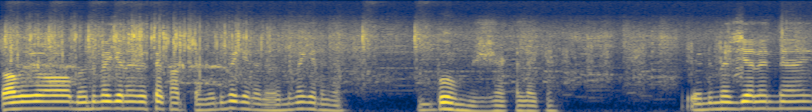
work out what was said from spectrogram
Dalıyorum önüme gelene tek atacağım önüme gelene önüme gelene. Bum şakalaka. Önüme gelene.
